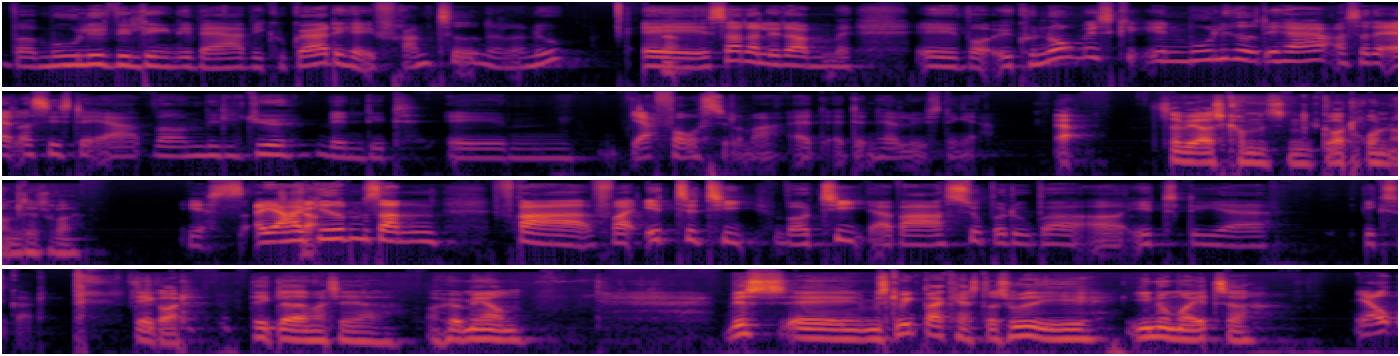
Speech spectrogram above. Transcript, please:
hvor muligt ville det egentlig være, at vi kunne gøre det her i fremtiden eller nu. Ja. Øh, så er der lidt om, øh, hvor økonomisk en mulighed det her er, og så det aller sidste er, hvor miljøvenligt øh, jeg forestiller mig, at, at den her løsning er. Ja, så er vi også kommet sådan godt rundt om det, tror jeg. Yes, og jeg har ja. givet dem sådan fra, fra 1 til 10, hvor 10 er bare super duper, og 1 det er ikke så godt. Det er godt. Det glæder jeg mig til at, at høre mere om. Hvis, øh, skal vi ikke bare kaste os ud i, i nummer 1 så? Jo.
